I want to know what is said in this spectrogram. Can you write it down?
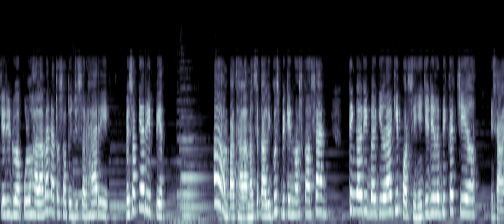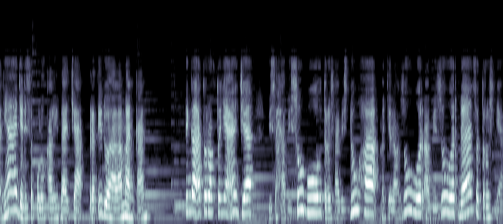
jadi 20 halaman atau satu jus sehari. Besoknya repeat. Ah, 4 halaman sekaligus bikin ngos-ngosan. Tinggal dibagi lagi porsinya jadi lebih kecil. Misalnya jadi 10 kali baca, berarti dua halaman kan? Tinggal atur waktunya aja, bisa habis subuh, terus habis duha, menjelang zuhur, habis zuhur, dan seterusnya.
